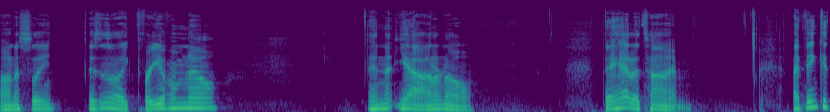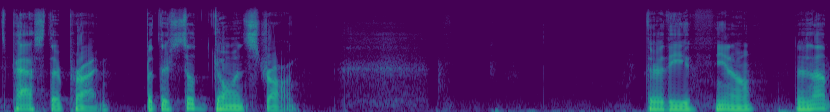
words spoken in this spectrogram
honestly. Isn't there like three of them now? And uh, yeah, I don't know. They had a time. I think it's past their prime, but they're still going strong. They're the, you know, they're not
